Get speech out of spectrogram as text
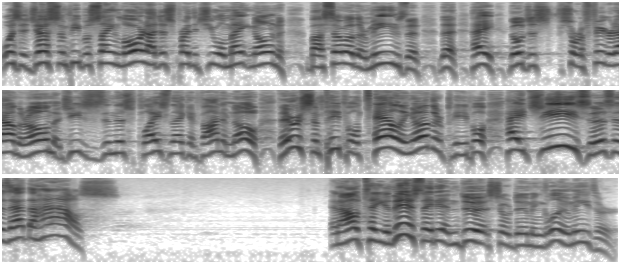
Was it just some people saying, Lord, I just pray that you will make known by some other means that, that, hey, they'll just sort of figure it out on their own that Jesus is in this place and they can find him? No, there were some people telling other people, hey, Jesus is at the house. And I'll tell you this, they didn't do it so doom and gloom either.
